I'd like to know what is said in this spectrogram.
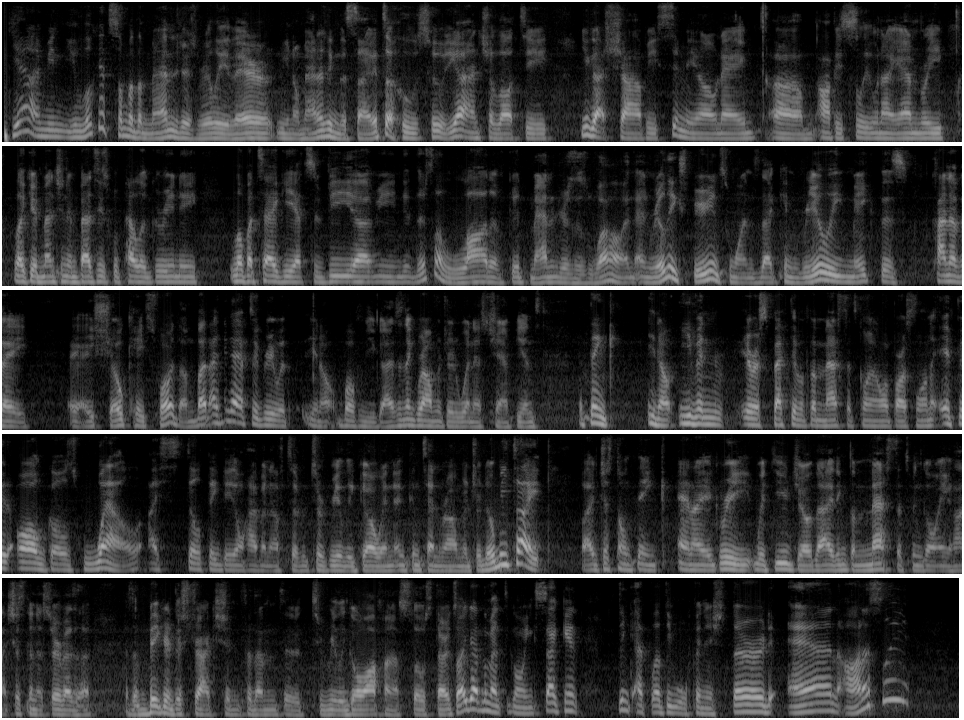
Yeah, I mean, you look at some of the managers really there, you know, managing the side. It's a who's who. You got Ancelotti, you got Xavi, Simeone, um, obviously Unai Emery, like you had mentioned in Betis with Pellegrini. Lopetegui at Sevilla. I mean, there's a lot of good managers as well, and, and really experienced ones that can really make this kind of a, a showcase for them. But I think I have to agree with you know both of you guys. I think Real Madrid win as champions. I think you know even irrespective of the mess that's going on with Barcelona, if it all goes well, I still think they don't have enough to to really go and, and contend Real Madrid. They'll be tight. But I just don't think, and I agree with you, Joe, that I think the mess that's been going on is just going to serve as a as a bigger distraction for them to, to really go off on a slow start. So I got them at going second. I think Atleti will finish third. And honestly,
